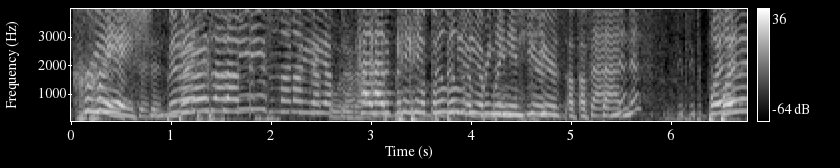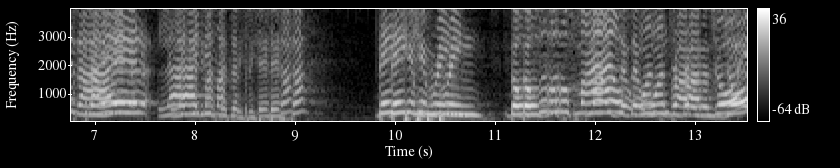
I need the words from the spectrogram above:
creation Pero esa misma criatura has the capability of bringing tears of sadness. puede traer lágrimas de tristeza. They can bring those little smiles that once brought us joy.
